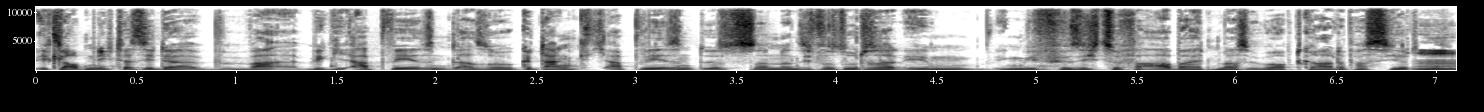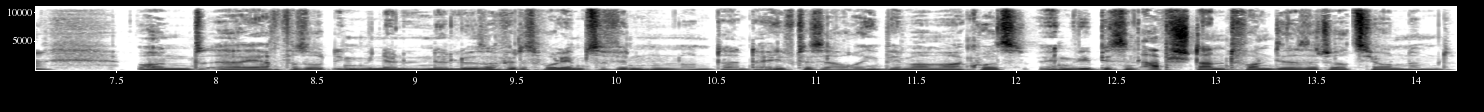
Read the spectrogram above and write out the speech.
ich glaube nicht, dass sie da wirklich abwesend, also gedanklich abwesend ist, sondern sie versucht es halt eben irgendwie für sich zu verarbeiten, was überhaupt gerade passiert ist. Mhm. Und äh, ja, versucht irgendwie eine, eine Lösung für das Problem zu finden. Und dann da hilft es ja auch irgendwie, wenn man mal kurz irgendwie ein bisschen Abstand von dieser Situation nimmt.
